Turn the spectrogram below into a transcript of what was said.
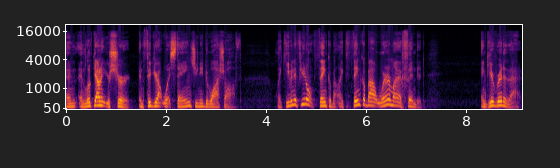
And, and look down at your shirt and figure out what stains you need to wash off. Like, even if you don't think about, like, think about where am I offended and get rid of that.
